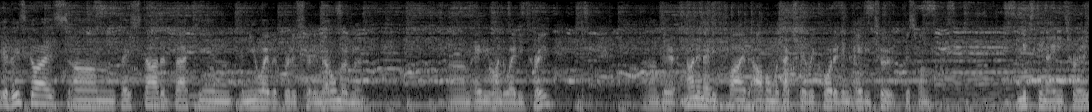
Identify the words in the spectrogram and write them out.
Yeah, these guys, um, they started back in the new wave of British heavy metal movement, um, 81 to 83. Um, their 1985 album was actually recorded in 82, this one. Mixed in 83,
